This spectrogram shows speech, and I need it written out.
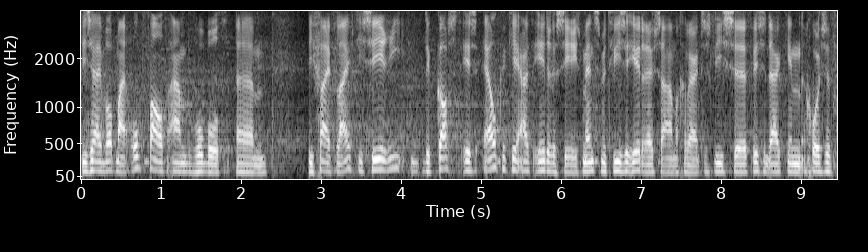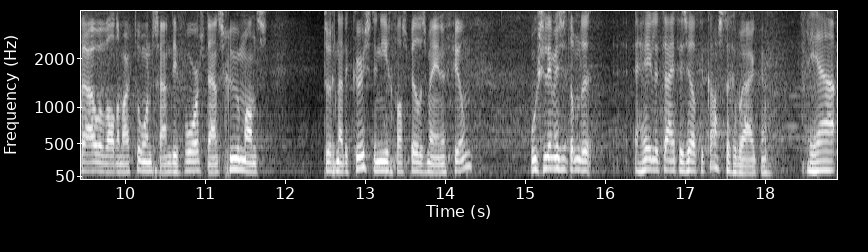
Die zei, wat mij opvalt aan bijvoorbeeld ehm, die Five Live, die serie. De kast is elke keer uit eerdere series. Mensen met wie ze eerder heeft samengewerkt. Dus Lies uh, Visserdijk in Gooise Vrouwen, Waldemar Toorns aan Divorce, Daan Schuurmans. Terug naar de kust. In ieder geval speelde ze mee in een film. Hoe slim is het om de hele tijd dezelfde kast te gebruiken? Ja,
